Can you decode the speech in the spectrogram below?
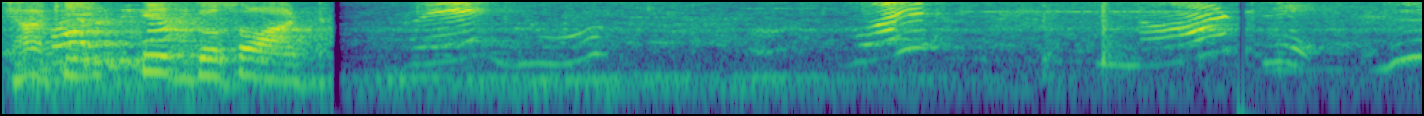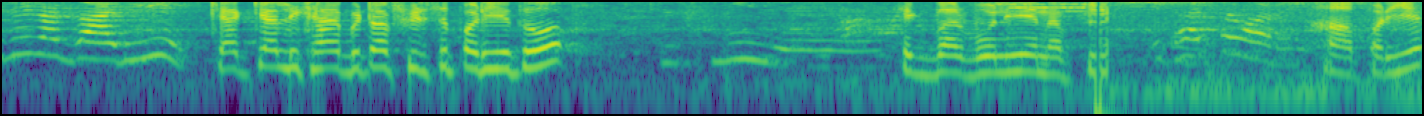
झांकी, पेज 208 क्या क्या लिखा है बेटा? फिर से पढ़िए तो। एक बार बोलिए ना प्लीज़ हाँ। पढ़िए.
